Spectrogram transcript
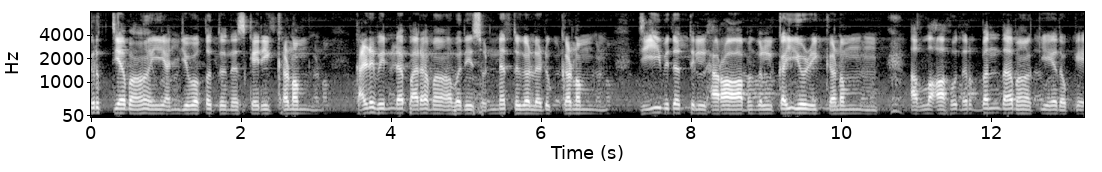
കൃത്യമായി അഞ്ചു വക്കത്ത് നിസ്കരിക്കണം. കഴിവിന്റെ പരമാവധി സുന്നത്തുകൾ എടുക്കണം. ജീവിതത്തിൽ ഹറാമുകൾ കൈയൊഴിക്കണം. അള്ളാഹു നിർബന്ധമാക്കിയതൊക്കെ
